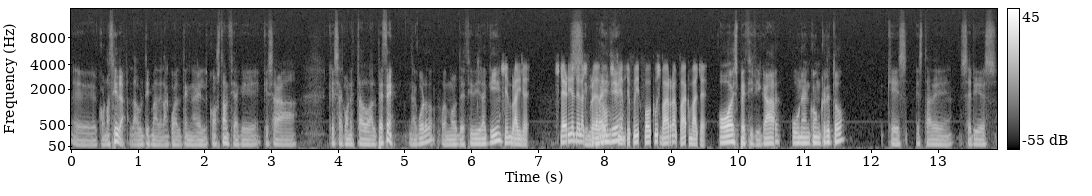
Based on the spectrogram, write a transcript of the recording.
eh, conocida, la última de la cual tenga él constancia que, que, se ha, que se ha conectado al PC. ¿De acuerdo? Podemos decidir aquí Sin Braille. Serie de las Sin Freedom Braille. Scientific Focus barra Pack Mate. o especificar una en concreto, que es esta de series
